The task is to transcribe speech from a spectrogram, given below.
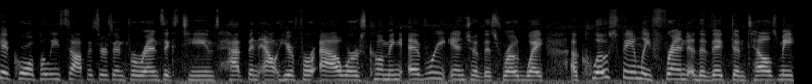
Cape Coral police officers and forensics teams have been out here for hours combing every inch of this roadway. A close family friend of the victim tells me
